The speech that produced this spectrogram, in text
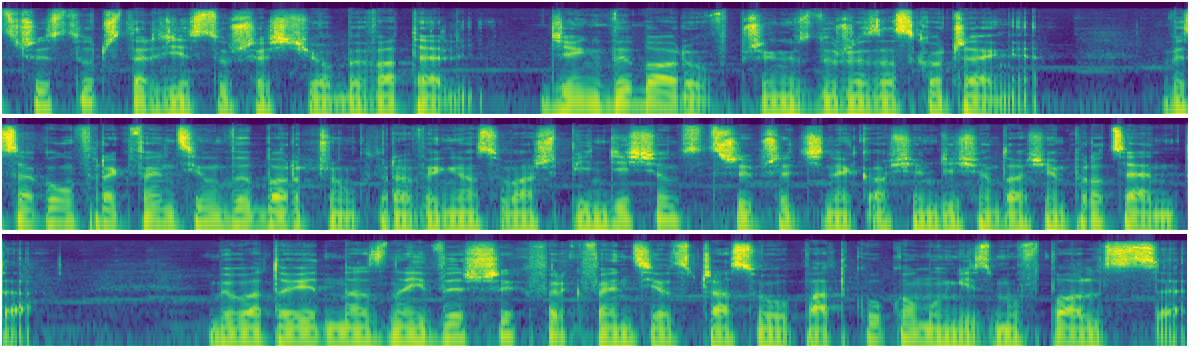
346 obywateli. Dzień wyborów przyniósł duże zaskoczenie. Wysoką frekwencję wyborczą, która wyniosła aż 53,88%. Była to jedna z najwyższych frekwencji od czasu upadku komunizmu w Polsce,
